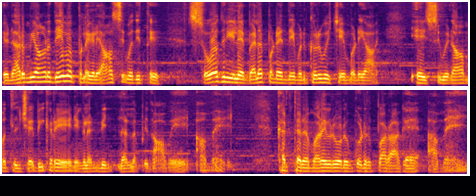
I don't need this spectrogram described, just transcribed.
என் அருமையான தெய்வ பிள்ளைகளை ஆசிர்வதித்து சோதனையிலே பலப்பட தேவன் கருவை செய்யும்படியாய் இயேசுவி நாமத்தில் ஜெபிக்கிறேன். எங்கள் அன்பின் நல்ல பிதாவே அமேன் கர்த்தனம் அனைவரோடும் கொடுப்பாராக அமேன்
